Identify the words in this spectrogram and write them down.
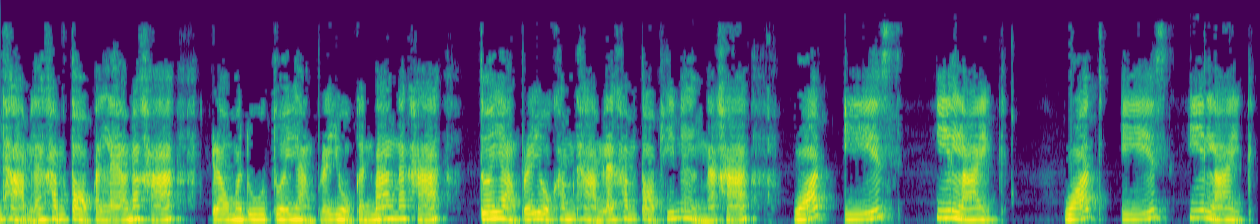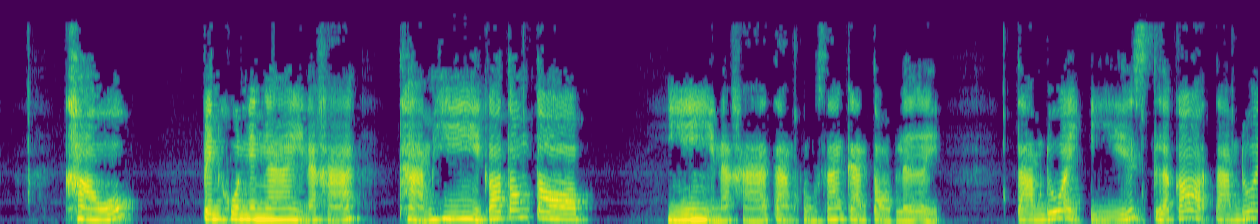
ำถามและคำตอบกันแล้วนะคะ เรามาดูตัวอย่างประโยคกันบ้างนะคะ ตัวอย่างประโยคคำถามและคำตอบที่หนึ่งนะคะ What is he like What is he like เขาเป็นคนยังไงนะคะ ถาม he ก็ต้องตอบ he นะคะ ตามโครงสร้างการตอบเลย ตามด้วย is แล้วก็ตามด้วย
